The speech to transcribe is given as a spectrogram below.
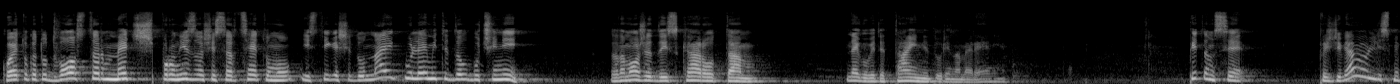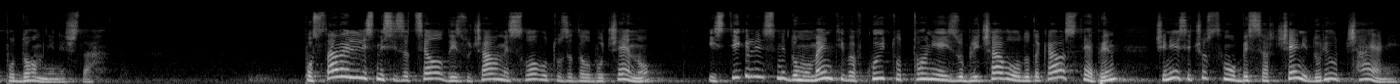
което като двостър меч пронизваше сърцето му и стигаше до най-големите дълбочини, за да може да изкара оттам неговите тайни дори намерения. Питам се, преживявали ли сме подобни неща? Поставили ли сме си за цел да изучаваме Словото задълбочено и стигали ли сме до моменти, в които то ни е изобличавало до такава степен, че ние се чувстваме обесърчени, дори отчаяни?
